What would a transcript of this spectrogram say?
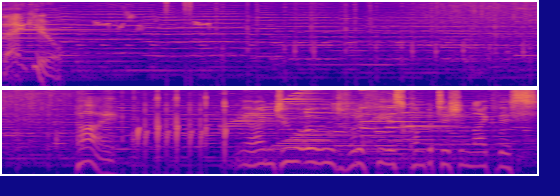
Thank you. Hi. I'm too old for a fierce competition like this.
